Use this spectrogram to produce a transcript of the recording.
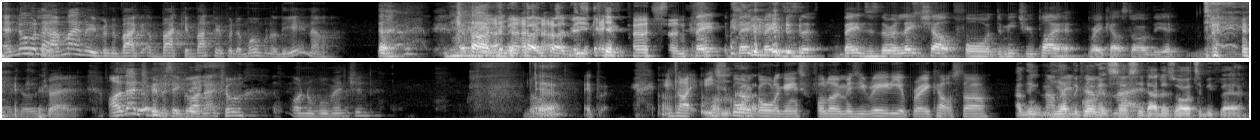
and no, like, I might not even back back Mbappe for the moment of the year now. Risque person. Ba- Ba- Bains, is there, Bains, is there a late shout for Dimitri Payet, breakout star of the year? Don't try it. I was actually going to say Garnacho, honorable mention. No. Yeah, He's like he Um, scored uh, a goal against Fulham. Is he really a breakout star? I think No, he but had the goal against of, like- Sociedad as well. To be fair,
